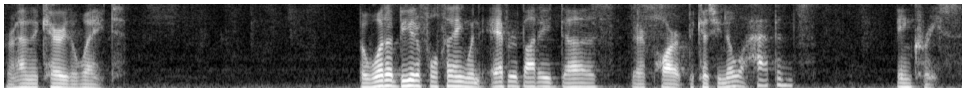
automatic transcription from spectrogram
from having to carry the weight. But what a beautiful thing when everybody does their part because you know what happens? Increase.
